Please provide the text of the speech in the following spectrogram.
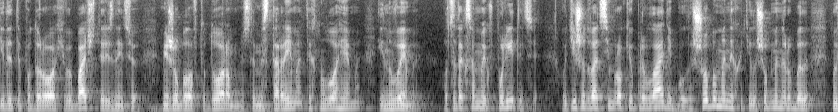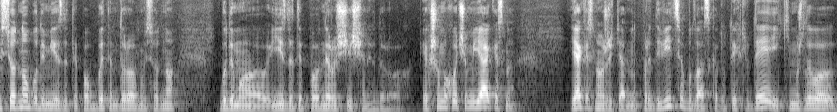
їдете по дорогах, і ви бачите різницю між облавтодором, між тими старими технологіями і новими. Оце так само, як в політиці. Оті, що 27 років при владі були, що би ми не хотіли, що б ми не робили, ми все одно будемо їздити по вбитим дорогам, ми все одно будемо їздити по нерозчищених дорогах. Якщо ми хочемо якісно, якісного життя, ну придивіться, будь ласка, до тих людей, які, можливо,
